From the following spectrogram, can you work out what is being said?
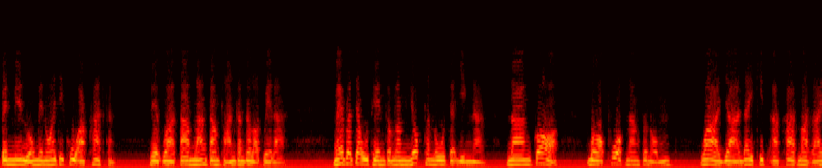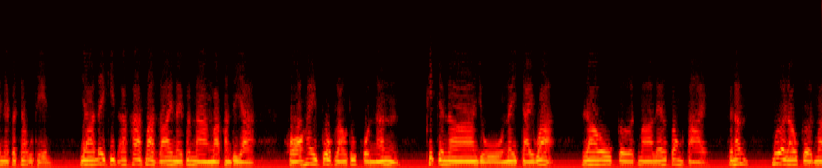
เป็นเมียหลวงเมียน้อยที่คู่อาฆาตกัน เรียกว่าตามล้างตามผลานกันตลอดเวลา แม้พระเจ้าอุเทนกำลังยกธนูจะยิงนาง นางก็บอกพวกนางสนมว่าอย่าได้คิดอาฆาตมาดร้ายในพระเจ้าอุเทน อย่าได้คิดอาฆาตมาดร้ายในพระนางมาคันธยา ขอให้พวกเราทุกคนนั้น พิจารณาอยู่ในใจว่าเราเกิดมาแล้วต้องตาย ฉะนั้นเมื่อเราเกิดมา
